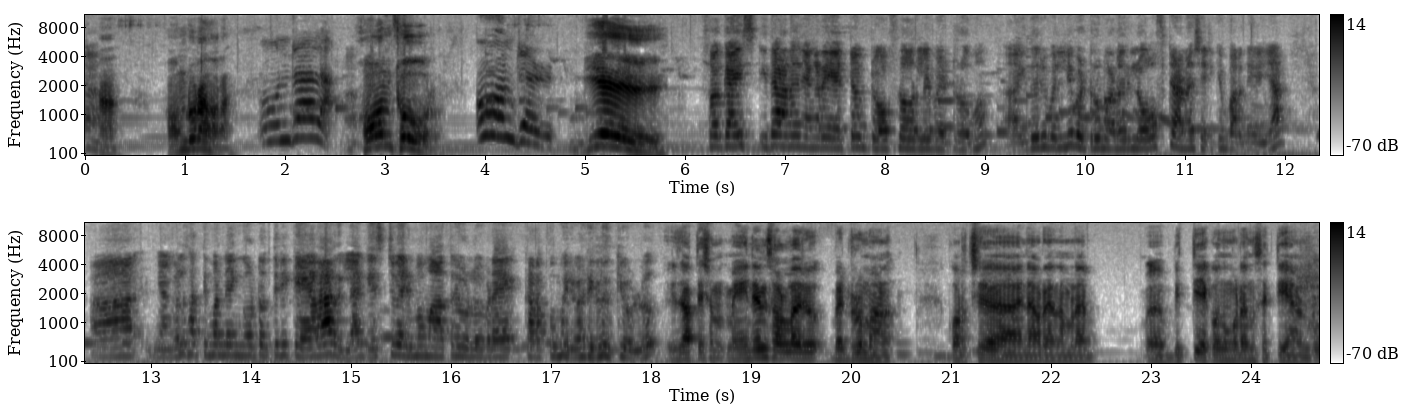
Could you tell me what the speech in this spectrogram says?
ആ. ഹോം ടൂർ ആന്ന് പറ ഹോം ടൂർ. സോ ഗൈസ് ഇതാണ് ഞങ്ങളുടെ ഏറ്റവും ടോപ്പ് ഫ്ലോറിലെ ബെഡ്റൂം ഇതൊരു വലിയ ബെഡ്റൂമാണ് ഒരു ലോഫ്റ്റ് ആണ് ശരിക്കും പറഞ്ഞു കഴിഞ്ഞാൽ ഞങ്ങൾ സത്യം പറഞ്ഞാൽ ഇങ്ങോട്ട് ഒത്തിരി കേറാറില്ല. ഗസ്റ്റ് വരുമ്പോൾ മാത്രമേ ഉള്ളൂ. ഇവിടെ കടപ്പും പരിപാടികളൊക്കെ ഉള്ളൂ. ഇത് അത്യാവശ്യം മെയിന്റെനൻസ് ഉള്ള ഒരു ബെഡ്റൂം ആണ്. കുറച്ച് എന്താ പറയാ നമ്മുടെ ഭിത്തിയൊക്കെ ഒന്നും കൂടെ ഒന്ന് സെറ്റ് ചെയ്യാനുണ്ട്.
